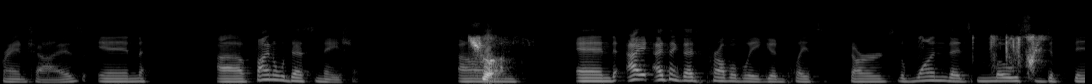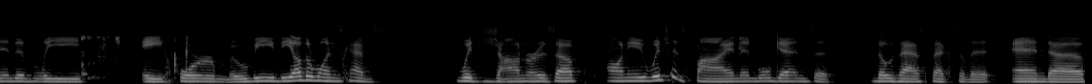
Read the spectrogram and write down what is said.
franchise in uh, Final Destination. Um, Sure. And I, I think that's probably a good place to start. The one that's most definitively a horror movie. The other ones kind of switch genres up on you, which is fine, and we'll get into those aspects of it. And uh,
